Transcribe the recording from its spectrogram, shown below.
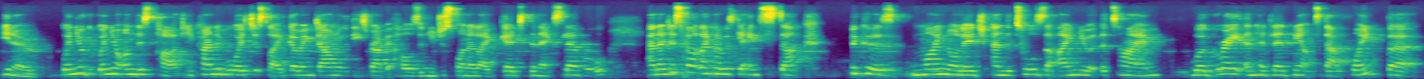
you know when you're when you're on this path you kind of always just like going down all these rabbit holes and you just want to like get to the next level. And i just felt like i was getting stuck because my knowledge and the tools that i knew at the time were great and had led me up to that point. But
